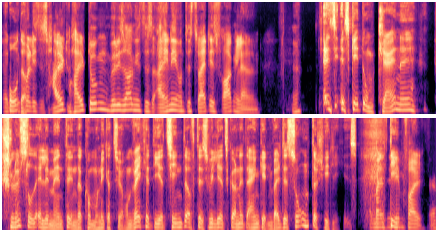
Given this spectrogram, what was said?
In Oder Fall ist es halt, Haltung, würde ich sagen, ist das eine und das zweite ist Fragen lernen. Ja? Es, es, geht um kleine Schlüsselelemente in der Kommunikation. Welche die jetzt sind, auf das will ich jetzt gar nicht eingehen, weil das so unterschiedlich ist. Die, Fall, ja.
